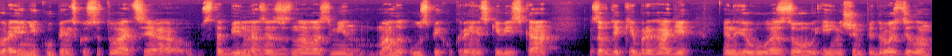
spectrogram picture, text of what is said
в районі Куп'янську ситуація стабільна, зазнала змін. Мали успіх українські війська завдяки бригаді НГУ Азов і іншим підрозділам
